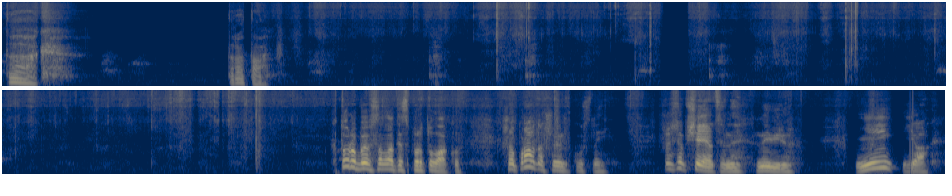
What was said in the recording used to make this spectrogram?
Так. Трата. Хто робив салат із портулаку? Що правда, що він вкусний? Щось взагалі я в це не, не вірю. Ніяк.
